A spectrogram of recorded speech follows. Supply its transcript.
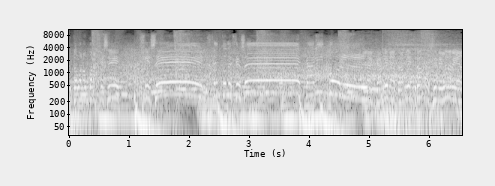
Pelota balón para Gese. Gese. El centro de Gese. Karim gol. La carrera también Ramos en el área.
